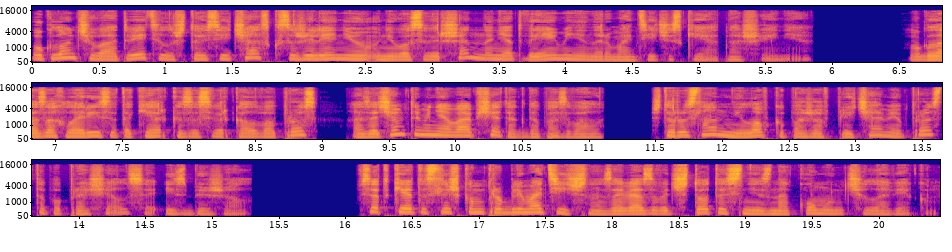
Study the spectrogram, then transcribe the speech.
уклончиво ответил, что сейчас, к сожалению, у него совершенно нет времени на романтические отношения. В глазах Ларисы так ярко засверкал вопрос «А зачем ты меня вообще тогда позвал?» что Руслан, неловко пожав плечами, просто попрощался и сбежал. Все-таки это слишком проблематично завязывать что-то с незнакомым человеком.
